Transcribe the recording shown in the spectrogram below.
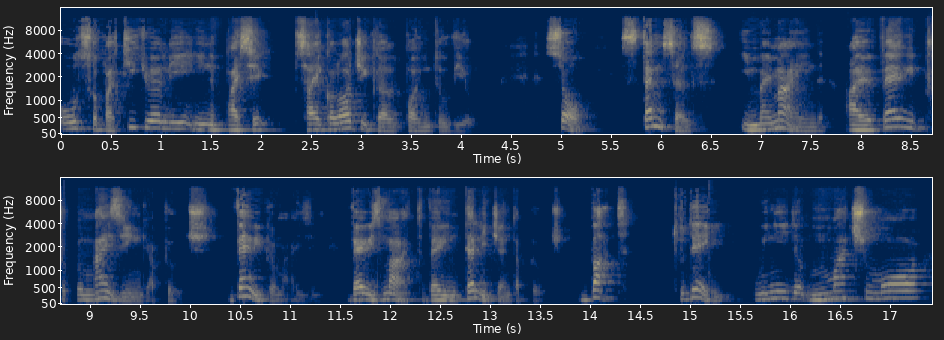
also particularly in a psychological point of view. So stem cells, in my mind, are a very promising approach, very promising, very smart, very intelligent approach. But today, we need much more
